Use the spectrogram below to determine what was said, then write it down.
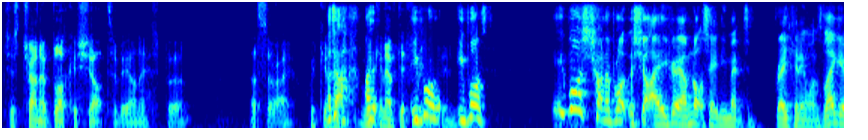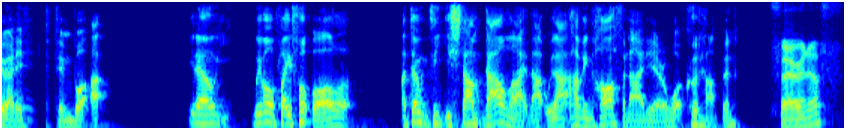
just trying to block a shot, to be honest. But that's all right. We can I, we can have different. He was, he was he was trying to block the shot. I agree. I'm not saying he meant to break anyone's leg or anything, but I, you know, we've all played football. I don't think you stamp down like that without having half an idea of what could happen. Fair enough.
